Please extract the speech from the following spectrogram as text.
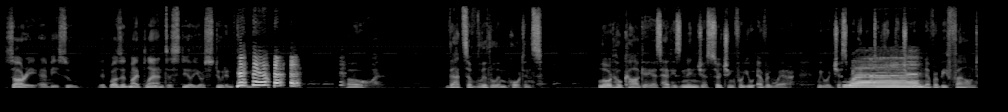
Sorry, Ebisu. It wasn't my plan to steal your student from you. oh, that's of little importance. Lord Hokage has had his ninjas searching for you everywhere. We were just what? beginning to think that you would never be found.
